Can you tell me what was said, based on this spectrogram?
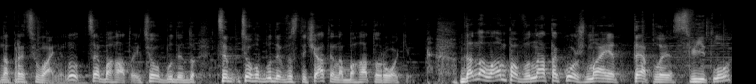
напрацювання. Ну це багато, і цього буде це цього буде вистачати на багато років. Дана лампа вона також має тепле світло,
